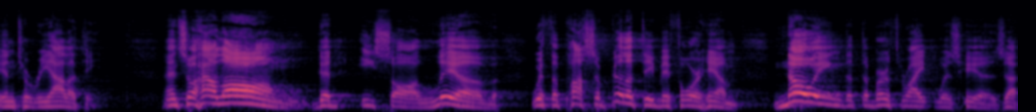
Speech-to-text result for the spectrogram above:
into reality. And so, how long did Esau live with the possibility before him, knowing that the birthright was his, uh,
